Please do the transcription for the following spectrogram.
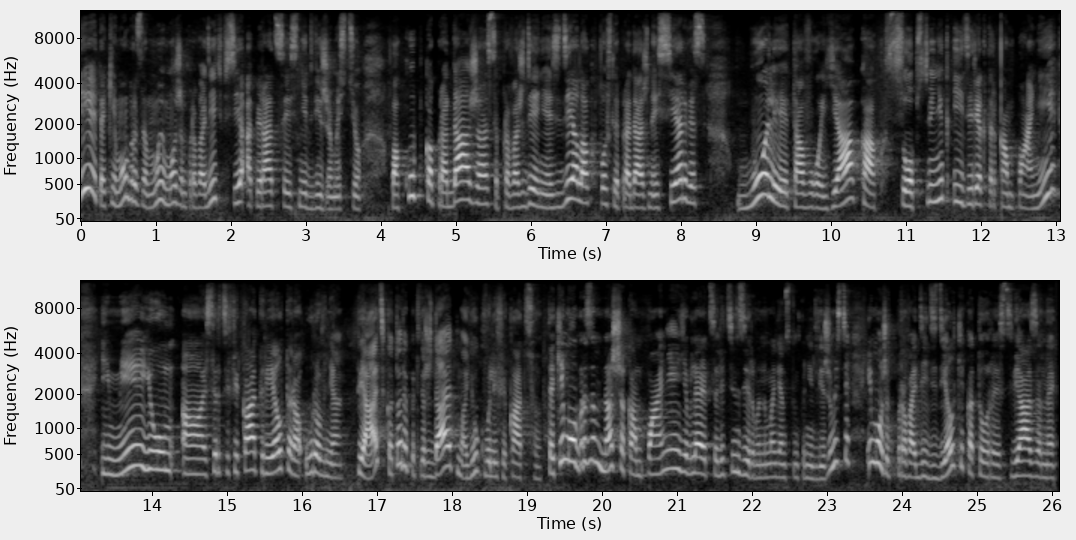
И таким образом мы можем проводить все операции с недвижимостью. Покупка, продажа, сопровождение сделок, послепродажный сервис. Более того, я как собственник и директор компании имею э, сертификат риэлтора уровня 5, который подтверждает мою квалификацию. Таким образом, наша компания является является лицензированным агентством по недвижимости и может проводить сделки, которые связаны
